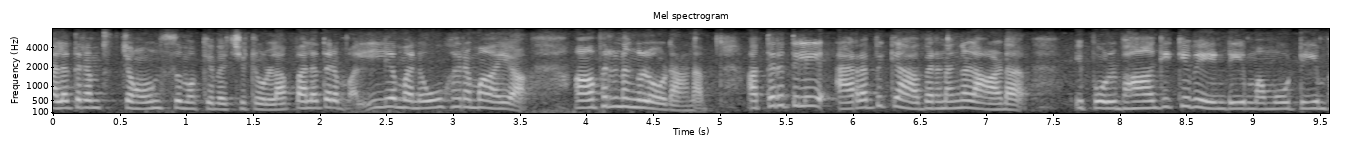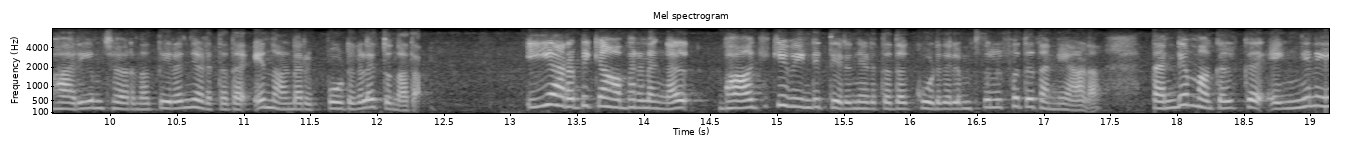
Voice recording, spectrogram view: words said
പലതരം സ്റ്റോൺസും ഒക്കെ വെച്ചിട്ടുള്ള പലതരം വലിയ മനോഹരമായ ആഭരണങ്ങളോടാണ്. അത്തരത്തിലെ അറബിക് ആഭരണങ്ങളാണ് ഇപ്പോൾ ഭാഗ്യയ്ക്ക് വേണ്ടി മമ്മൂട്ടിയും ഭാര്യയും ചേർന്ന് തിരഞ്ഞെടുത്തത് എന്നാണ് റിപ്പോർട്ടുകൾ എത്തുന്നത്. ഈ അറബിക് ആഭരണങ്ങൾ ഭാഗ്യയ്ക്ക് വേണ്ടി തിരഞ്ഞെടുത്തത് കൂടുതലും സുൽഫത്ത് തന്നെയാണ്. തന്റെ മകൾക്ക് എങ്ങനെ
